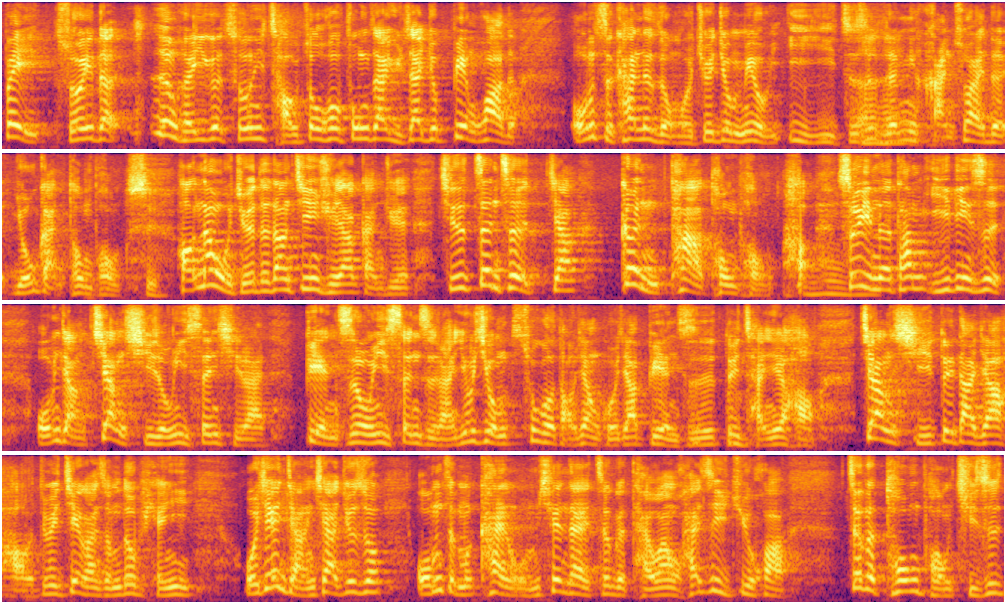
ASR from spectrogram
被所谓的任何一个东西炒作或风灾雨灾就变化的，我们只看那种，我觉得就没有意义，只是人民喊出来的有感通膨。是好，那我觉得当经济学家感觉，其实政策家更怕通膨，好，所以呢，他们一定是我们讲降息容易升起来，贬值容易升值来，尤其我们出口导向国家，贬值对产业好，降息对大家好，对借款什么都便宜。我先讲一下，就是说我们怎么看我们现在这个台湾，我还是一句话。这个通膨其实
